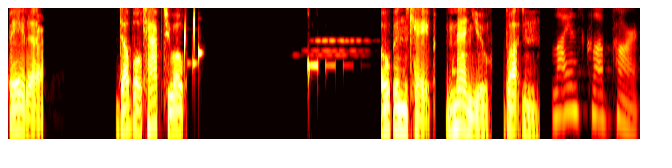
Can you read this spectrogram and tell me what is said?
beta. Double tap to open. OpenScape menu button. Lions Club Park.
